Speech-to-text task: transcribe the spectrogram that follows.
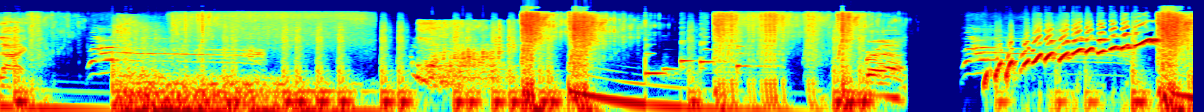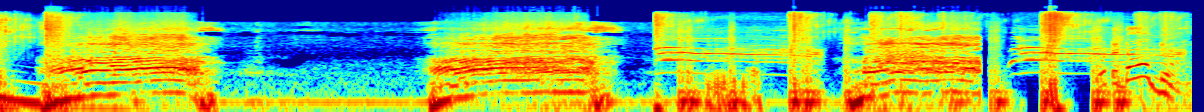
like. What the dog doing?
